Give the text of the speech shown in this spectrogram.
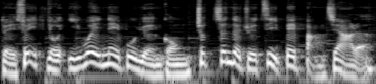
对，所以有一位内部员工就真的觉得自己被绑架了，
